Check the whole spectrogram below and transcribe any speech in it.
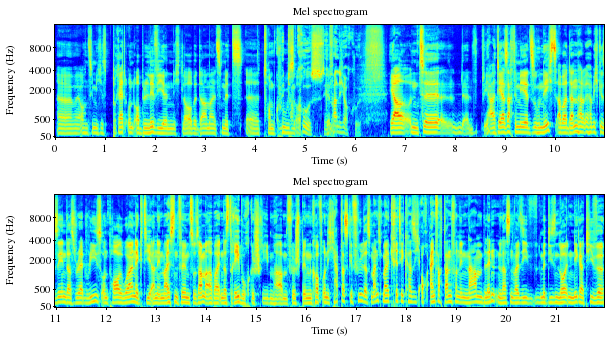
Äh, war ja auch ein ziemliches Brett und Oblivion, ich glaube, damals mit äh, Tom Cruise. Mit Tom Cruise, den genau. fand ich auch cool. Ja, und äh, ja, der sagte mir jetzt so nichts, aber dann habe hab ich gesehen, dass Red Reese und Paul Wernick, die an den meisten Filmen zusammenarbeiten, das Drehbuch geschrieben haben für Spinnenkopf. Und ich habe das Gefühl, dass manchmal Kritiker sich auch einfach dann von den Namen blenden lassen, weil sie mit diesen Leuten negative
